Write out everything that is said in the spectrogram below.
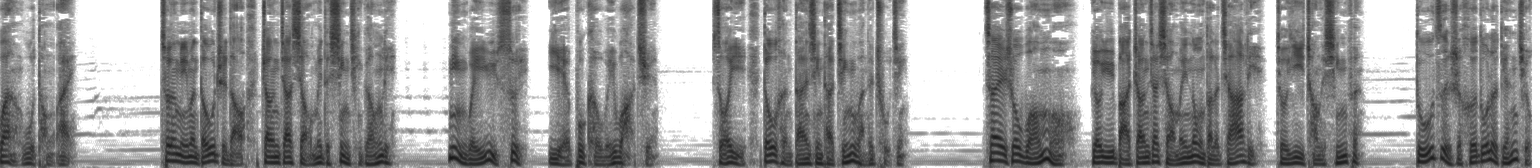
万物同哀。村民们都知道张家小妹的性情刚烈，宁为玉碎也不可为瓦全，所以都很担心她今晚的处境。再说王某，由于把张家小妹弄到了家里，就异常的兴奋，独自是喝多了点酒。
